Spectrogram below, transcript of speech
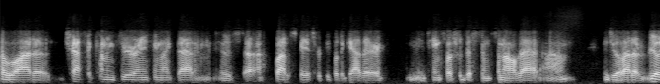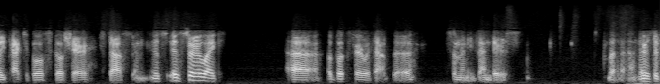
a lot of traffic coming through or anything like that, and it was uh, a lot of space for people to gather, maintain social distance, and all that, um, and do a lot of really practical Skillshare stuff. And it's it's sort of like uh, a book fair without the so many vendors. But uh, there's a,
